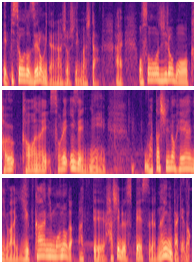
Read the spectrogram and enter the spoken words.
エピソード0みたいな話をしてみました。はい。お掃除ロボを買う、買わない、それ以前に、私の部屋には床に物があって走るスペースがないんだけど、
